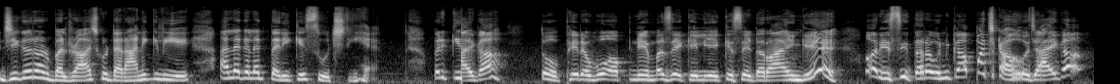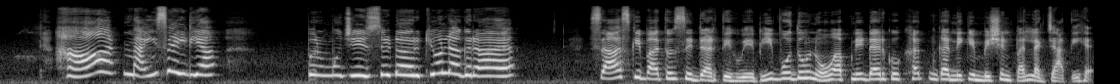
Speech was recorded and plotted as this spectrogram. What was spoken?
जिगर और बलराज को डराने के लिए अलग अलग तरीके सोचती हैं। पर आएगा तो फिर वो अपने मज़े के लिए किसे डराएँगे? और इसी तरह उनका पचका हो जाएगा। हाँ नाइस आइडिया पर मुझे इससे डर क्यों लग रहा है? सास की बातों से डरते हुए भी वो दोनों अपने डर को खत्म करने के मिशन पर लग जाती है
